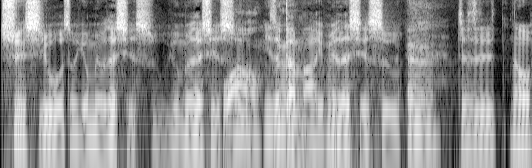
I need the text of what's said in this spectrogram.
讯息我说有没有在写书，有没有在写书，wow, 你在干嘛？嗯、有没有在写书？嗯，就是，然后，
